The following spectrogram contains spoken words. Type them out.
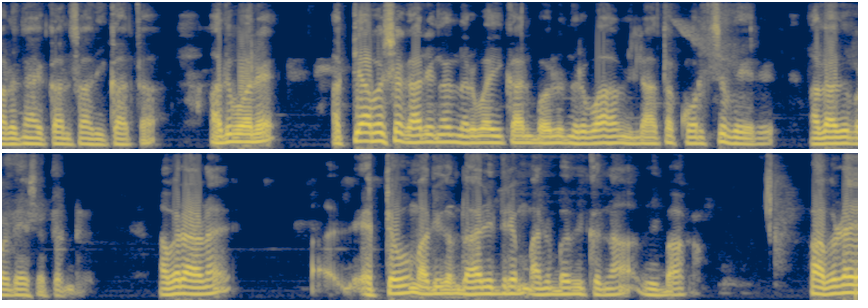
പറഞ്ഞയക്കാൻ സാധിക്കാത്ത അതുപോലെ അത്യാവശ്യ കാര്യങ്ങൾ നിർവഹിക്കാൻ പോലും നിർവാഹമില്ലാത്ത കുറച്ച് പേര് അതാത് പ്രദേശത്തുണ്ട്. അവരാണ് ഏറ്റവും അധികം ദാരിദ്ര്യം അനുഭവിക്കുന്ന വിഭാഗം. അപ്പം അവരെ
